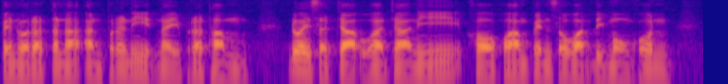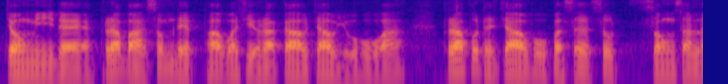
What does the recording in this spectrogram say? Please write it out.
เป็นวรัตนะอันประณีตในพระธรรม ด้วยสัจจะวาจานี้ขอความเป็นสวัสดิมงคล จงมีแด่พระบาทสมเด็จพระวชิรเกล้าเจ้าอยู่หัว พระพุทธเจ้าผู้ประเสริฐสุด ทรงสรร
